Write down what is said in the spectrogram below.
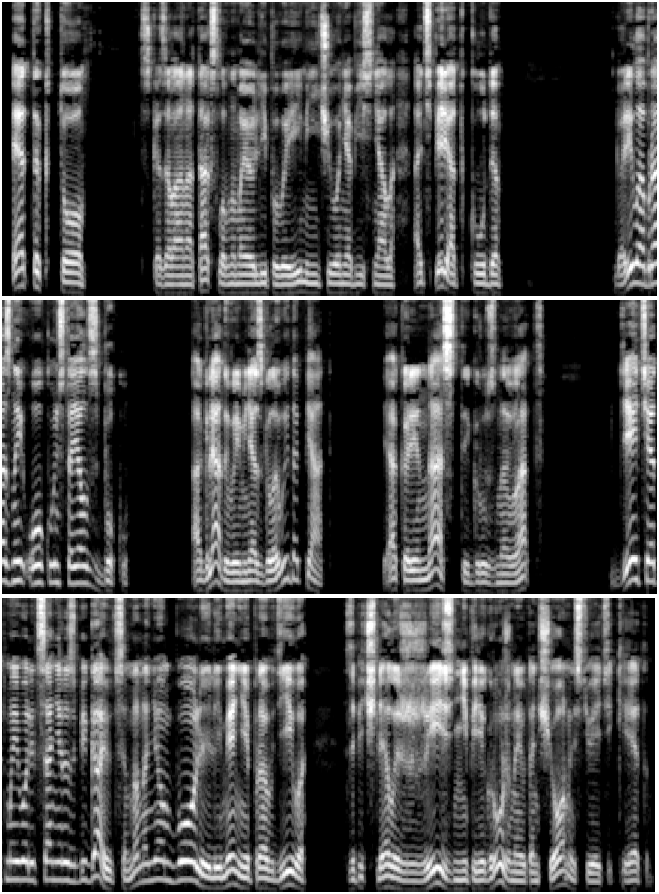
— Это кто? — сказала она так, словно мое липовое имя ничего не объясняло. «А теперь откуда?» Гориллообразный окунь стоял сбоку, оглядывая меня с головы до пят. Я коренастый, грузноват. Дети от моего лица не разбегаются, но на нем более или менее правдиво запечатлелась жизнь, не перегруженная утонченностью и этикетом.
